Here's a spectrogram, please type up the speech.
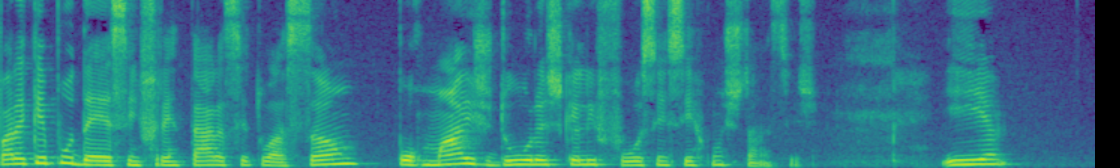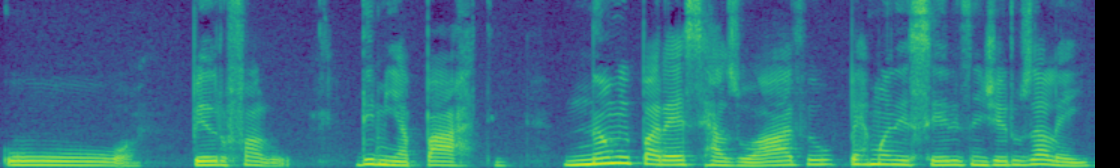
para que pudesse enfrentar a situação por mais duras que lhe fossem circunstâncias. E o Pedro falou: De minha parte, não me parece razoável permaneceres em Jerusalém,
